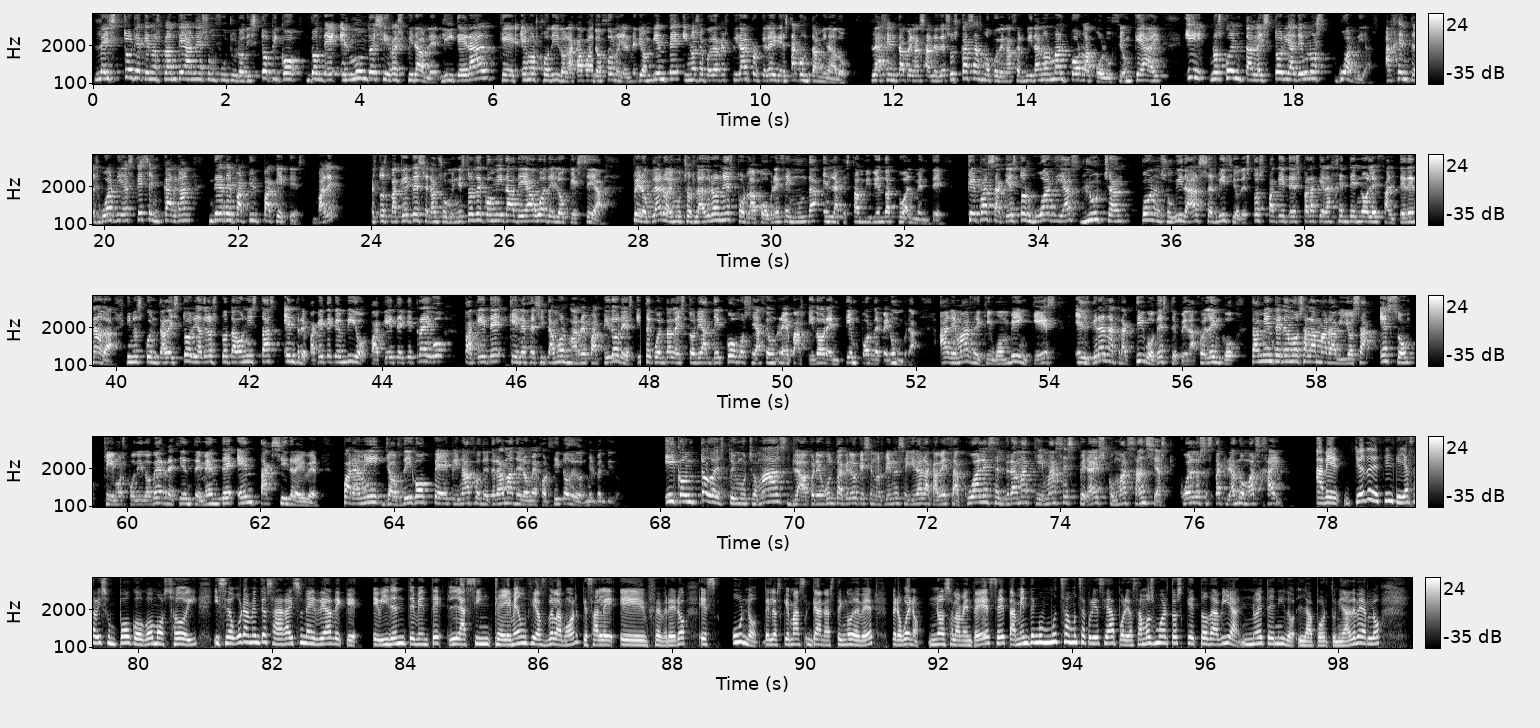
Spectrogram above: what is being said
La historia que nos plantean es un futuro distópico donde el mundo es irrespirable, literal que hemos jodido la capa de ozono y el medio ambiente y no se puede respirar porque el aire está contaminado. La gente apenas sale de sus casas, no pueden hacer vida normal por la polución que hay y nos cuentan la historia de unos guardias, agentes guardias que se encargan de repartir paquetes, ¿vale? Estos paquetes serán suministros de comida, de agua, de lo que sea. Pero claro, hay muchos ladrones por la pobreza inmunda en la que están viviendo actualmente. ¿Qué pasa? Que estos guardias luchan, ponen su vida al servicio de estos paquetes para que la gente no le falte de nada. Y nos cuenta la historia de los protagonistas entre paquete que envío, paquete que traigo, paquete que necesitamos más repartidores y te cuenta la historia de cómo se hace un repartidor en tiempos de penumbra. Además de Ki Won Bin, que es el gran atractivo de este pedazo elenco, también tenemos a la maravillosa Esom que hemos podido ver recientemente en Taxi Driver. Para mí, ya os digo, pepinazo de drama de lo mejorcito de 2022. Y con todo esto y mucho más, la pregunta creo que se nos viene enseguida a la cabeza. ¿Cuál es el drama que más esperáis con más ansias? ¿Cuál os está creando más hype? A ver, yo he de decir que ya sabéis un poco cómo soy y seguramente os hagáis una idea de que evidentemente las inclemencias del amor que sale en febrero es uno de los que más ganas tengo de ver, pero bueno, no solamente ese, también tengo mucha, mucha curiosidad por Estamos Muertos que todavía no he tenido la oportunidad de verlo.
